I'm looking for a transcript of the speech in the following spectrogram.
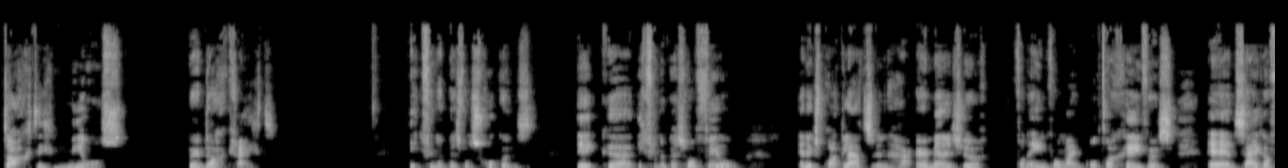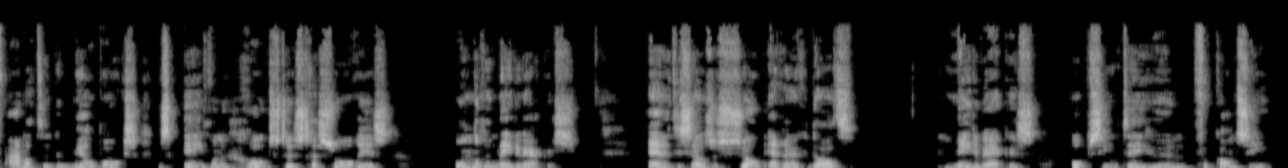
80 mails per dag krijgt? Ik vind dat best wel schokkend. Ik, uh, ik vind dat best wel veel. En ik sprak laatst een HR-manager van een van mijn opdrachtgevers. En zij gaf aan dat de mailbox dus een van de grootste stressoren is onder hun medewerkers. En het is zelfs dus zo erg dat medewerkers opzien tegen hun vakantie,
